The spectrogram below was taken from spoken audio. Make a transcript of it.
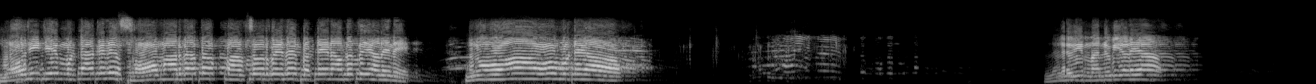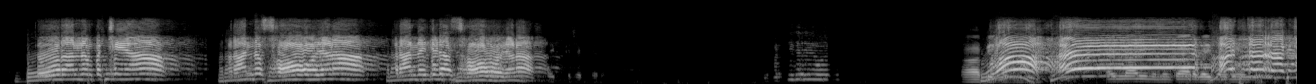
ਲਓ ਜੀ ਜੇ ਮੁੰਡਾ ਕਹਿੰਦੇ 100 ਮਾਰਦਾ ਤਾਂ 500 ਰੁਪਏ ਦੇ ਵੱਡੇ ਨਾਮ ਦਿੱਤੇ ਜਾਣੇ ਨੇ। ਵਾਹ ਉਹ ਮੁੰਡਿਆ ਲੈ ਵੀ ਮਨ ਵੀ ਵਾਲਿਆ। ਦੋ ਰਨ ਪਿੱਛੇ ਆ। ਰਨ 100 ਹੋ ਜਾਣਾ। ਰਨ ਜਿਹੜਾ 100 ਹੋ ਜਾਣਾ। ਵਾਹ ਇੰਨਾ ਵੀ ਮੈਨੂੰ ਕਾਰਵਾਈ ਅੰਦਰ ਰੱਖ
